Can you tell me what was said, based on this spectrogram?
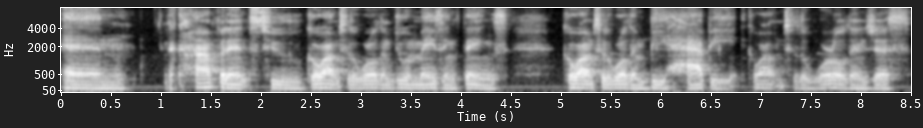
and the confidence to go out into the world and do amazing things. Go out into the world and be happy. Go out into the world and just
